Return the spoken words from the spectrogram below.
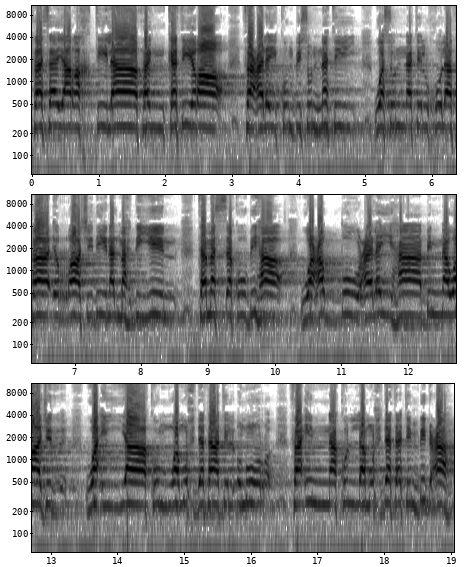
فسيرى اختلافا كثيرا فعليكم بسنتي وسنة الخلفاء الراشدين المهديين تمسكوا بها وعضوا عليها بالنواجذ وإياكم ومحدثات الأمور فإن كل محدثة بدعة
